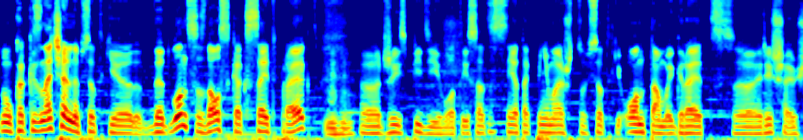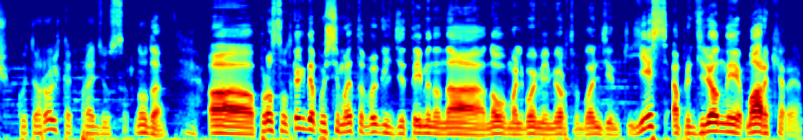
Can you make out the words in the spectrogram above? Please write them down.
ну, как изначально все-таки Dead Blonde создался как сайт-проект угу. э, GSPD, вот, и, соответственно, я так понимаю, что все-таки он там играет э, решающую какую-то роль как продюсер. Ну да. А, просто вот как, допустим, это выглядит именно именно на новом альбоме Мертвой блондинки. Есть определенные маркеры,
